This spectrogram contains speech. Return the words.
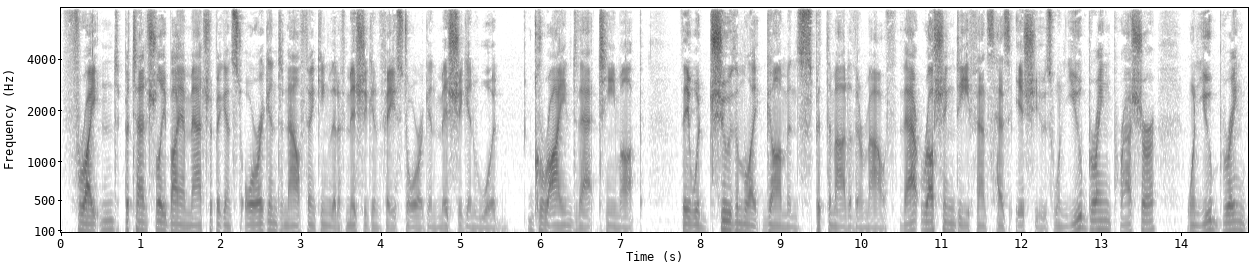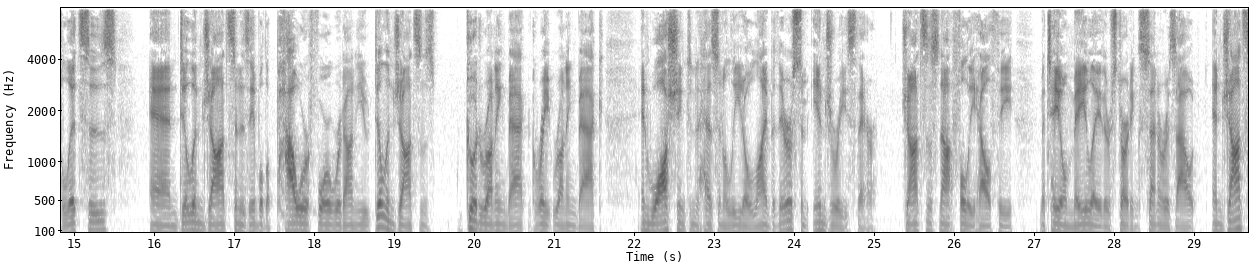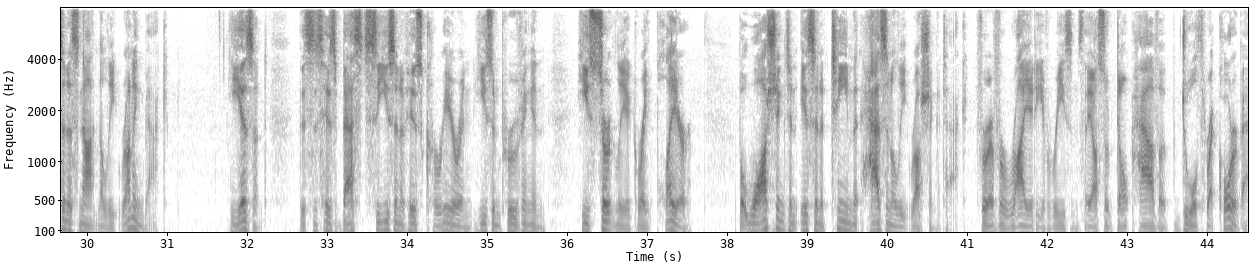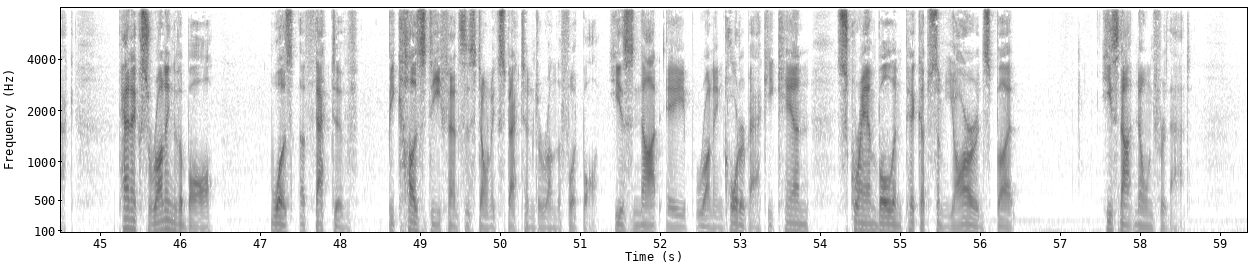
frightened potentially by a matchup against Oregon to now thinking that if Michigan faced Oregon, Michigan would grind that team up. They would chew them like gum and spit them out of their mouth. That rushing defense has issues. When you bring pressure, when you bring blitzes, and Dillon Johnson is able to power forward on you, Dillon Johnson's good running back, great running back and Washington has an elite O line, but there are some injuries there. Johnson's not fully healthy. Matteo Mele, their starting center, is out, and Johnson is not an elite running back. He isn't. This is his best season of his career, and he's improving, and he's certainly a great player. But Washington isn't a team that has an elite rushing attack for a variety of reasons. They also don't have a dual threat quarterback. Penix running the ball was effective because defenses don't expect him to run the football. He is not a running quarterback. He can scramble and pick up some yards, but he's not known for that.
